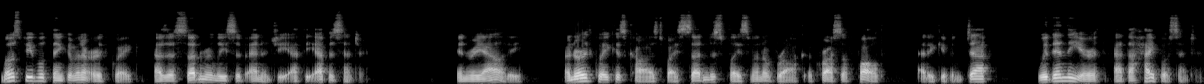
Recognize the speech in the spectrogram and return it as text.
Most people think of an earthquake as a sudden release of energy at the epicenter. In reality, an earthquake is caused by sudden displacement of rock across a fault at a given depth within the Earth at the hypocenter.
